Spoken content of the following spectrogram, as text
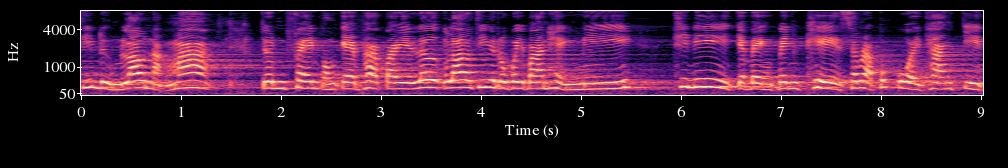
ที่ดื่มเหล้าหนักมาก จนแฟนของแกพาไปเลิกเหล้าที่โรงพยาบาลแห่งนี้ ที่นี่จะแบ่งเป็นเขตสำหรับผู้ป่วยทางจิต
